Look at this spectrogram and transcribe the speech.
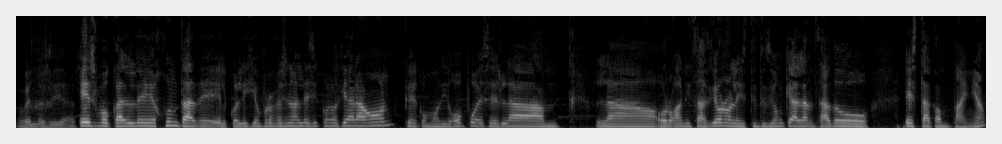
Buenos días. Es vocal de junta del Colegio Profesional de Psicología Aragón, que como digo, pues es la, la organización o la institución que ha lanzado esta campaña.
